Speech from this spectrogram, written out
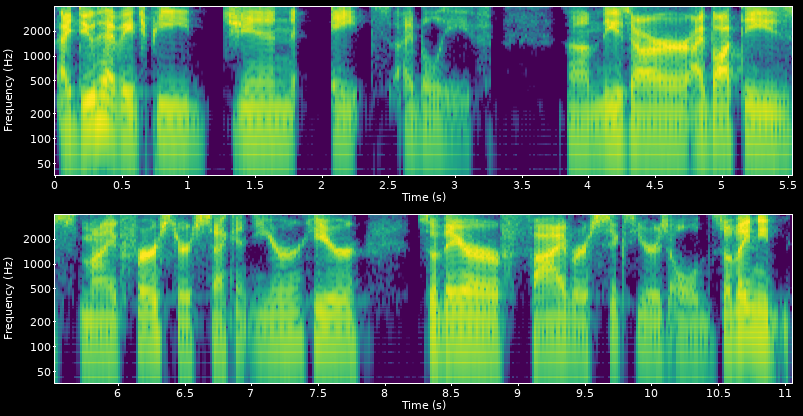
I do have HP Gen 8s, I believe. Um, these are, I bought these my first or second year here. So they're five or six years old. So they need,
